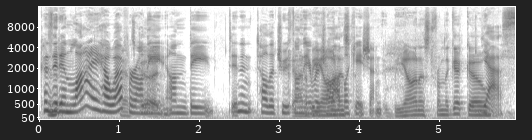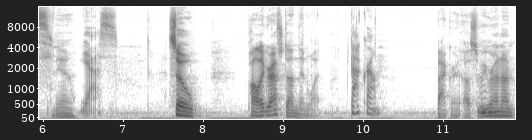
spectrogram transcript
because they didn't lie. However, on the on they didn't tell the truth on Gotta the original honest. application. Be honest from the get go. Yes. Yeah. Yes. So polygraph's done. Then what? Background. Background. Oh, so Mm-hmm. we run on.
